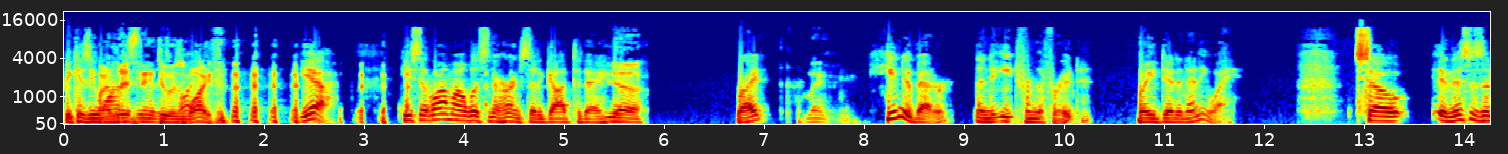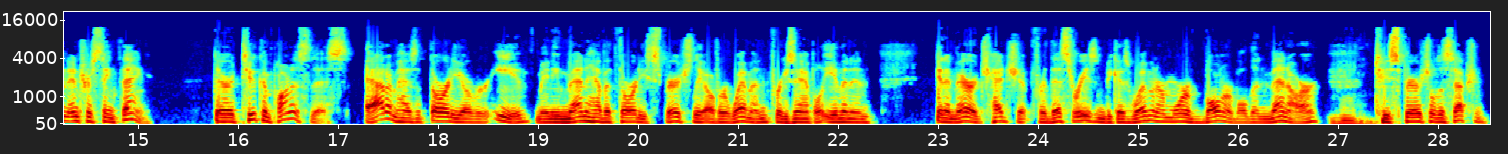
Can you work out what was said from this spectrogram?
because he by wanted listening to, to with his wife. yeah, he said, "Well, I'm going to listen to her instead of God today." yeah. Right? He knew better than to eat from the fruit, but he did it anyway. So, and this is an interesting thing. There are two components to this. Adam has authority over Eve, meaning men have authority spiritually over women. For example, even in in a marriage headship for this reason, because women are more vulnerable than men are mm-hmm. to spiritual deception.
